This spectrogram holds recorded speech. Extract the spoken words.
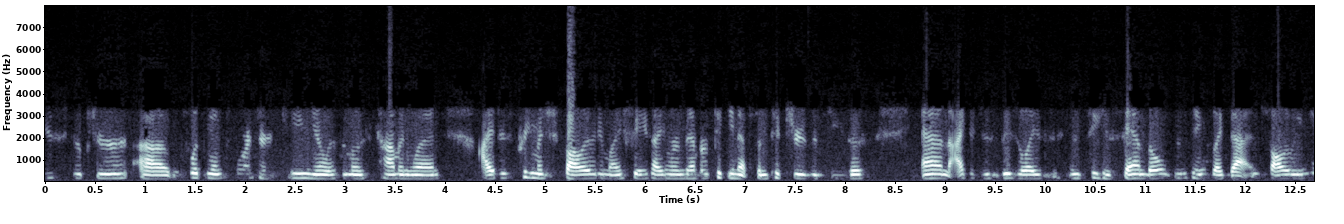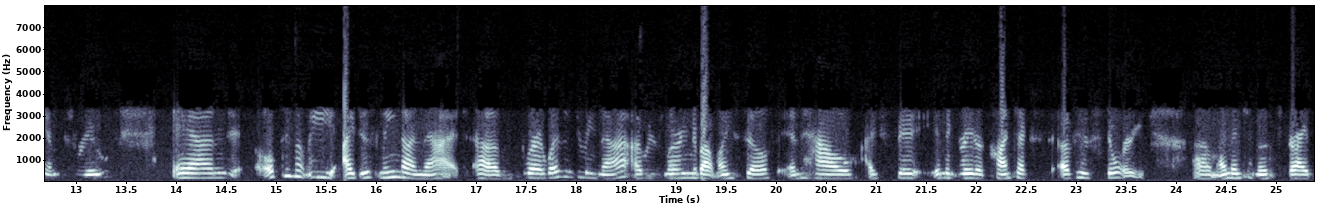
used scripture. Um, Philippians 4.13, you know, is the most common one. I just pretty much followed in my faith. I remember picking up some pictures of Jesus, and I could just visualize and see his sandals and things like that and following him through. And ultimately, I just leaned on that. Um, where I wasn't doing that, I was learning about myself and how I fit in the greater context of his story. Um, I mentioned those scribes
